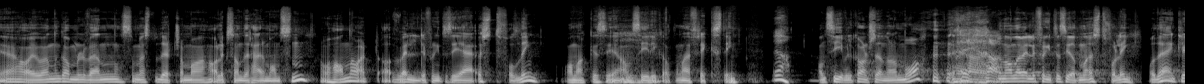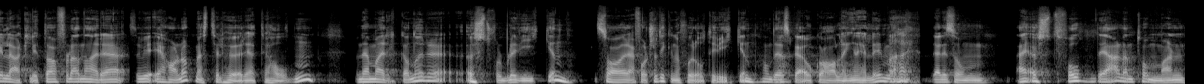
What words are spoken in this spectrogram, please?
Jeg har jo en gammel venn som jeg studerte sammen med Alexander Hermansen. Og han har vært veldig flink til å si jeg er østfolding. Han, har ikke, han sier ikke at han er freksting. ja. Han sier vel kanskje det når han må, men han er veldig flink til å si at han er østfolding. Og det har jeg egentlig lært litt av. for den her, så Jeg har nok mest tilhørighet til Halden, men jeg merka når Østfold ble Viken, så har jeg fortsatt ikke noe forhold til Viken. Og det skal jeg jo ikke ha lenger heller. Men det er liksom Nei, Østfold, det er den tommelen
